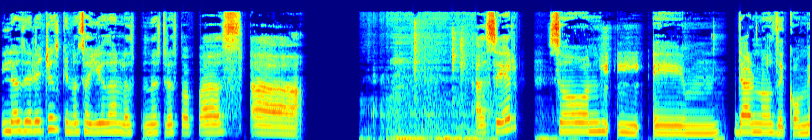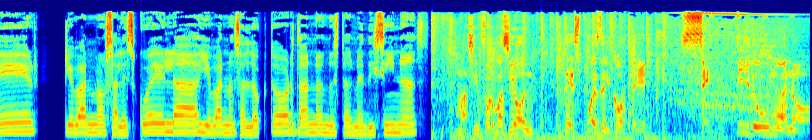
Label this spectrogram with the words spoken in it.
Los derechos que nos ayudan los, nuestros papás a hacer son em, darnos de comer, llevarnos a la escuela, llevarnos al doctor, darnos nuestras medicinas. Más información después del corte. Sentido humano.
